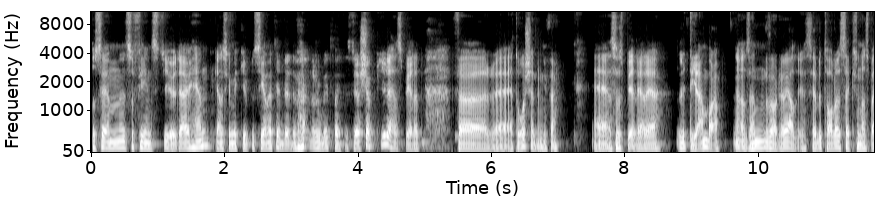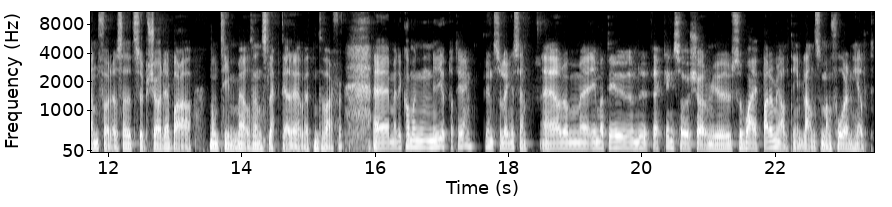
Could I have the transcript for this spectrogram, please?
och sen så finns det ju, det har ju hänt ganska mycket på senare tid. Det var roligt faktiskt. Jag köpte ju det här spelet för eh, ett år sedan ungefär. Eh, Så spelade jag det lite grann bara. Ja, sen rörde jag det aldrig. Så jag betalade 600 spänn för det. Så typ körde jag bara någon timme och sen släppte jag det. Jag vet inte varför. Eh, Men det kom en ny uppdatering för inte så länge sedan. Eh, Och de, I och med att det är under utveckling så kör de ju, så wipar de ju allting ibland så man får en helt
